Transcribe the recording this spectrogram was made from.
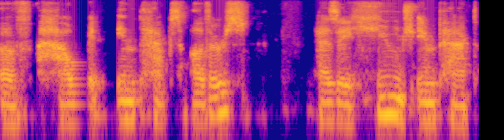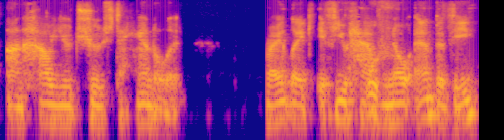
of how it impacts others has a huge impact on how you choose to handle it right like if you have Oof. no empathy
